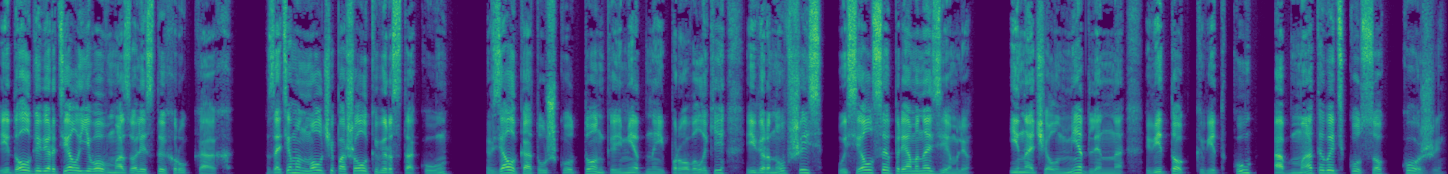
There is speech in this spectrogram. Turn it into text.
и долго вертел его в мозолистых руках. Затем он молча пошел к верстаку, взял катушку тонкой медной проволоки и, вернувшись, уселся прямо на землю и начал медленно, виток к витку, обматывать кусок кожи.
